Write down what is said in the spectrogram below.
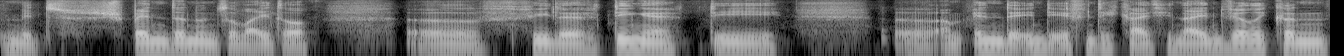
mit Spenden und so weiter viele Dinge, die äh, am Ende in die Öffentlichkeit hineinwirken.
